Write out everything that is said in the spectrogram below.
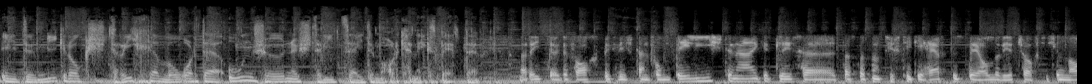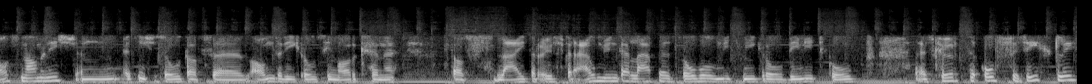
in der Migros gestrichen worden. Unschöner Streit, sagt der Markenexperte. Man redet ja der Fachbegriff dann vom Delisten eigentlich, äh, dass das natürlich die härteste aller wirtschaftlichen Maßnahmen ist. Ähm, es ist so, dass äh, andere große Marken das leider öfter auch müssen erleben sowohl mit Migros wie mit Coop. Es gehört offensichtlich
